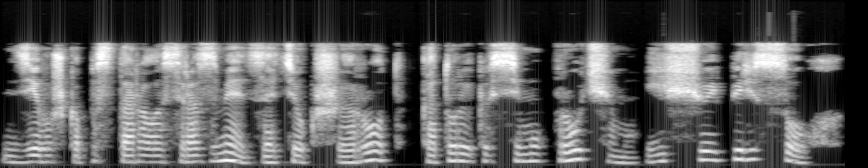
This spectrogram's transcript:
Девушка постаралась размять затекший рот, который, ко всему прочему, еще и пересох.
